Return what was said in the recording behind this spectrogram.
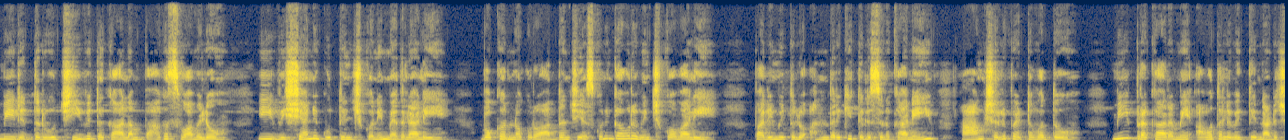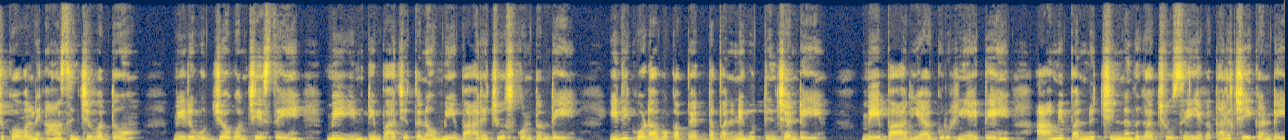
మీరిద్దరూ జీవితకాలం భాగస్వామిలో. ఈ విషయాన్ని గుర్తుంచుకొని మెదలాలి. ఒకరినొకరు అర్థం చేసుకుని గౌరవించుకోవాలి. పరిమితులు అందరికీ తెలుసును కానీ ఆంక్షలు పెట్టవద్దు. మీ ప్రకారమే అవతల వ్యక్తి నడుచుకోవాలని ఆశించవద్దు. మీరు ఉద్యోగం చేస్తే మీ ఇంటి బాధ్యతను మీ భార్య చూసుకుంటుంది. ఇది కూడా ఒక పెద్ద పనిని గుర్తించండి. మీ భార్య గృహిణి అయితే ఆమె పన్ను చిన్నదిగా చూసి ఎగతాళి చేయకండి.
